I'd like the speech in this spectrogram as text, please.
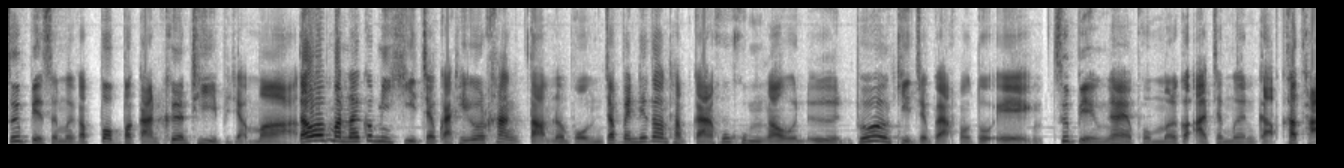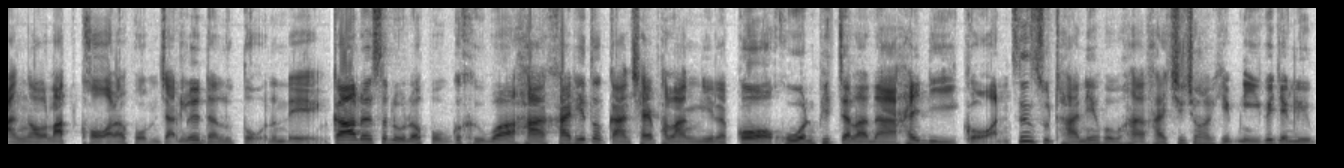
ซึ่งเปรียบเสมือนกับป้อมปราการเคลื่อนที่เป็นอย่างมากแต่ว่ามันนั้นก็มีขีดจำกัดที่ค่อนข้างต่ำนะผมจะเป็นที่ต้องทำการควบคุมเงาอื่นๆ เพื่อเพิ่มขีดจำกัดของตัวเอง ซึ่งเปรียบง่ายผมมันก็อาจจะเหมือนกับคาถาเงารัดคอแล้วผมจากเรื่องนารูโตะนั่นเองการโดยสรุปแล้วผมก็คือว่าหากใครที่ต้องการใช้พลังนี้แล้วก็ควรพิจารณาให้ดีก่อน ซึ่งสุดท้ายนี้ผมหากใครชื่นชอบคลิปนี้ก็อย่าลืม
